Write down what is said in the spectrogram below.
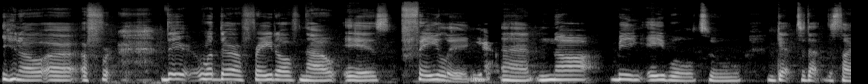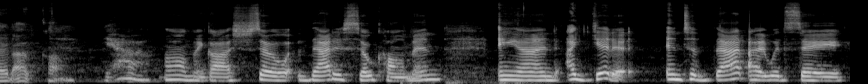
you know uh, they what they're afraid of now is failing Yeah. and not being able to get to that desired outcome Yeah. Oh my gosh. So that is so common. And I get it. And to that, I would say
